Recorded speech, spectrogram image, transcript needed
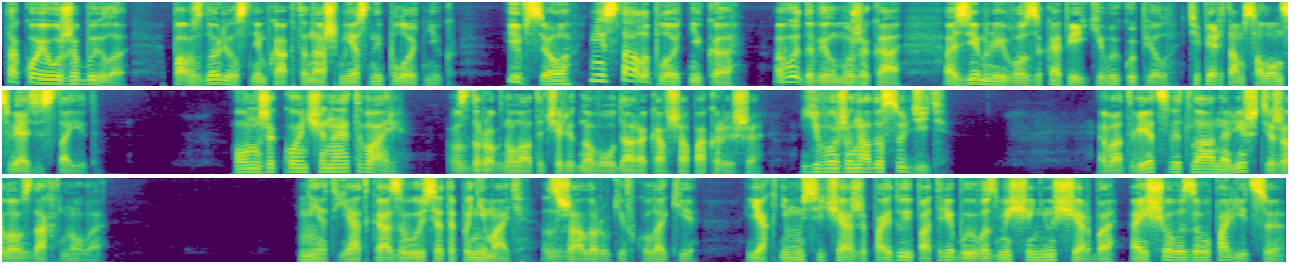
Такое уже было. Повздорил с ним как-то наш местный плотник. И все, не стало плотника. Выдавил мужика, а землю его за копейки выкупил. Теперь там салон связи стоит. «Он же конченая тварь», — вздрогнула от очередного удара ковша по крыше. «Его же надо судить». В ответ Светлана лишь тяжело вздохнула. «Нет, я отказываюсь это понимать», — сжала руки в кулаки. Я к нему сейчас же пойду и потребую возмещения ущерба, а еще вызову полицию».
